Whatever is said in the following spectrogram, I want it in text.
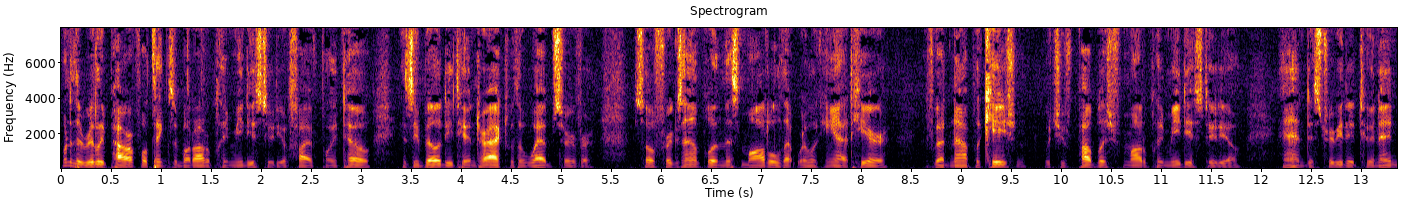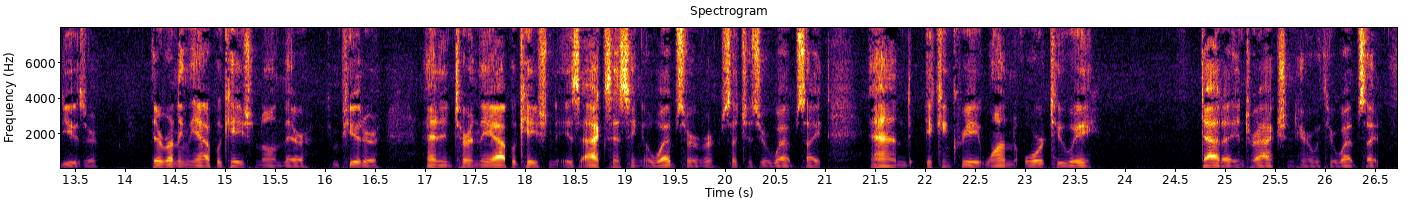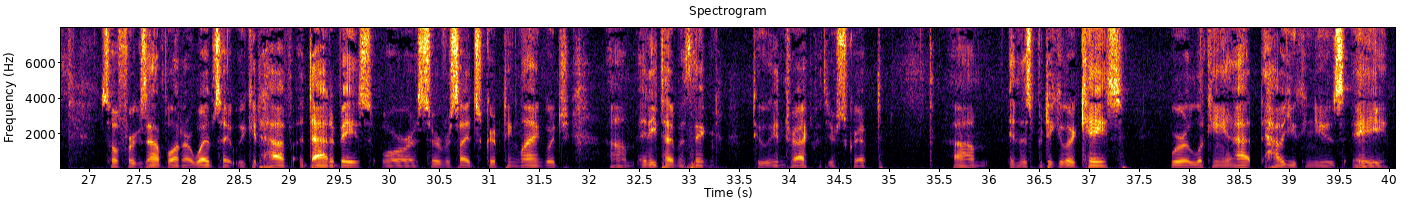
One of the really powerful things about Autoplay Media Studio 5.0 is the ability to interact with a web server. So for example, in this model that we're looking at here, you've got an application which you've published from Autoplay Media Studio and distributed to an end user. They're running the application on their computer and in turn the application is accessing a web server such as your website and it can create one or two-way data interaction here with your website. So for example, on our website we could have a database or a server-side scripting language, um, any type of thing to interact with your script. Um, in this particular case, we're looking at how you can use a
